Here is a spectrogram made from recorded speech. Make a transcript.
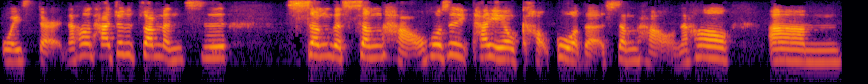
Oyster，然后它就是专门吃生的生蚝，或是它也有烤过的生蚝，然后嗯，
